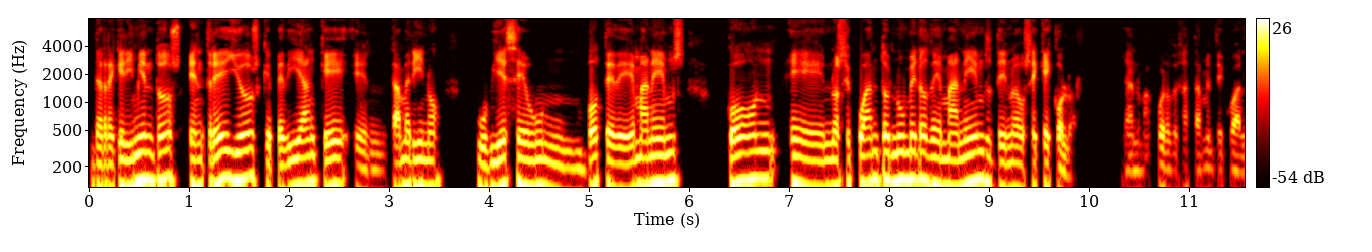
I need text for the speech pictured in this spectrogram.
de requerimientos, entre ellos que pedían que en Camerino hubiese un bote de M&M's con eh, no sé cuánto número de M&M's de no sé qué color ya no me acuerdo exactamente cuál.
